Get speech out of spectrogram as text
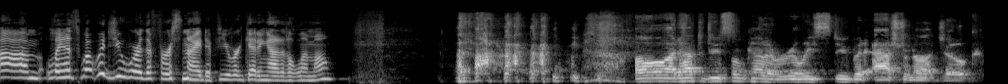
Um, Lance, what would you wear the first night if you were getting out of the limo? Oh, I'd have to do some kind of really stupid astronaut joke.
